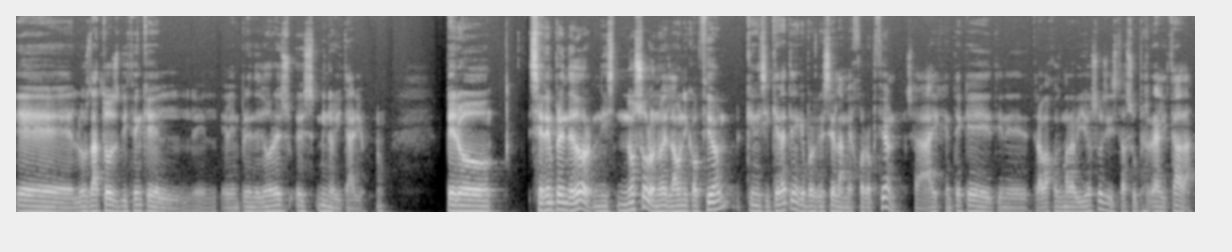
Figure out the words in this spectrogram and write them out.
eh, los datos dicen que el, el, emprendedor es, es minoritario. ¿no? Pero ser emprendedor ni, no solo no es la única opción, que ni siquiera tiene que ser la mejor opción. O sea, hay gente que tiene trabajos maravillosos y está súper realizada.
